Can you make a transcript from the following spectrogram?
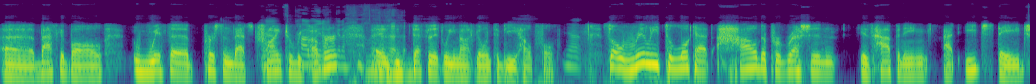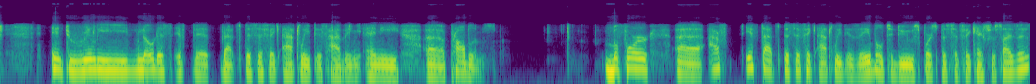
a basketball with a person that's trying to recover is definitely not going to be helpful. Yeah. So really to look at how the progression is happening at each stage and to really notice if the, that specific athlete is having any uh, problems. Before, uh, if that specific athlete is able to do sport specific exercises,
